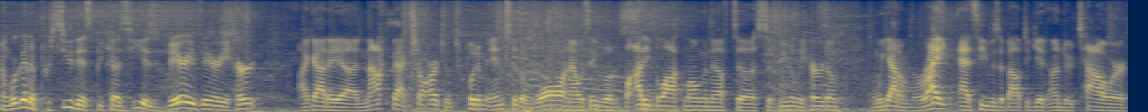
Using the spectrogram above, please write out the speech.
and we're going to pursue this because he is very, very hurt. I got a uh, knockback charge, which put him into the wall, and I was able to body block long enough to severely hurt him. And we got him right as he was about to get under tower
